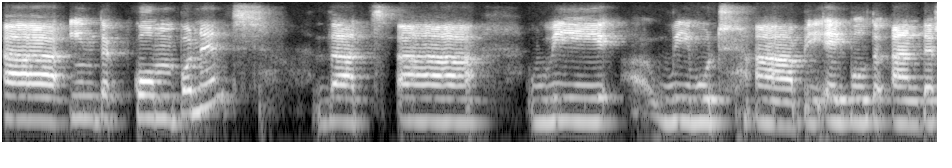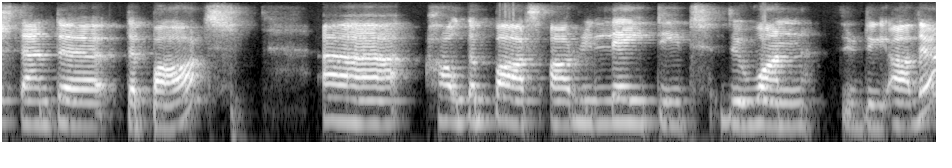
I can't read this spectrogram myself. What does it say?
uh, in the components that uh, we we would uh, be able to understand the, the parts, uh, how the parts are related the one to the other,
